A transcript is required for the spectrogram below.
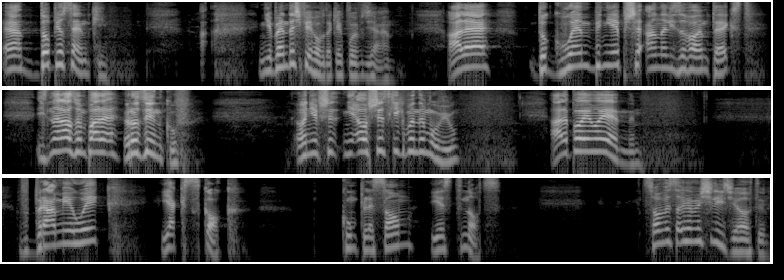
e, do piosenki. Nie będę śpiewał, tak jak powiedziałem, ale dogłębnie przeanalizowałem tekst i znalazłem parę rodzynków. O nie, nie o wszystkich będę mówił, ale powiem o jednym. W bramie łyk jak skok. Kumple są, jest noc. Co wy sobie myślicie o tym?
